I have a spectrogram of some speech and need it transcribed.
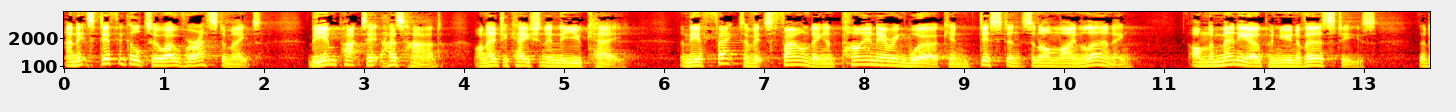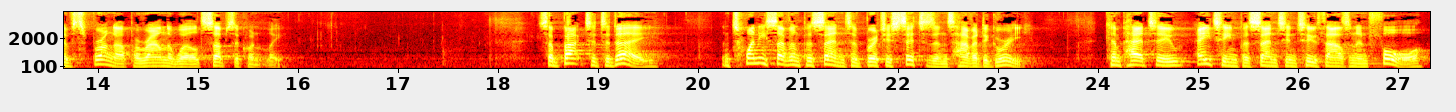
And it's difficult to overestimate the impact it has had on education in the UK and the effect of its founding and pioneering work in distance and online learning on the many open universities that have sprung up around the world subsequently. So, back to today, and 27% of British citizens have a degree, compared to 18% in 2004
